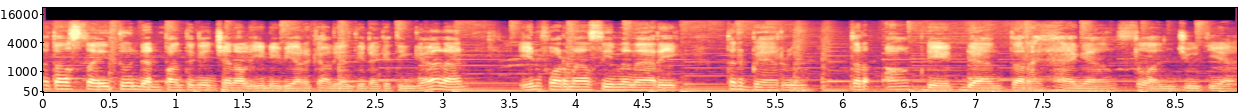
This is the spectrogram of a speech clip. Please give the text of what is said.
tetap stay tune dan pantengin channel ini biar kalian tidak ketinggalan informasi menarik, terbaru, terupdate, dan terhangat selanjutnya.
